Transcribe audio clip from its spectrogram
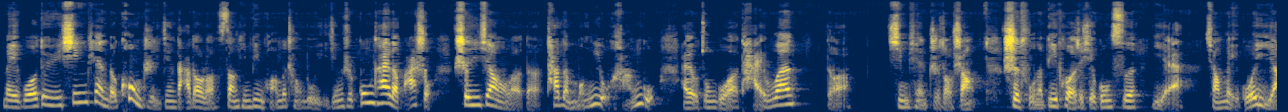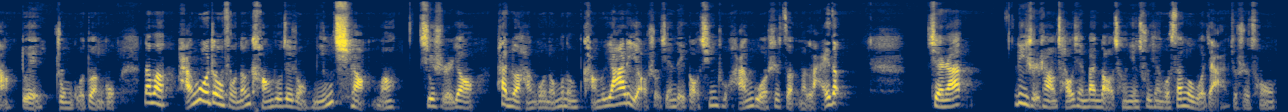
美国对于芯片的控制已经达到了丧心病狂的程度，已经是公开的把手伸向了的他的盟友韩国，还有中国台湾的芯片制造商，试图呢逼迫这些公司也像美国一样对中国断供。那么韩国政府能扛住这种明抢吗？其实要判断韩国能不能扛住压力啊，首先得搞清楚韩国是怎么来的。显然。历史上，朝鲜半岛曾经出现过三个国家，就是从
